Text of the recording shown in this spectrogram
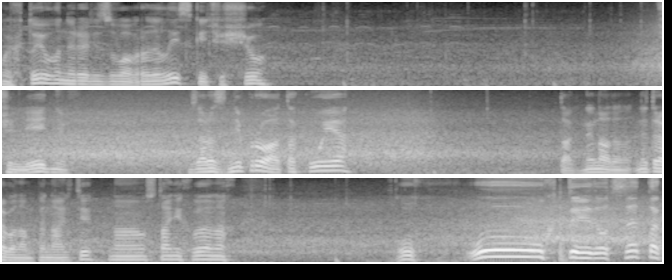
Ой, хто його не реалізував? Радилицький чи що? Чи Лєднєв? Зараз Дніпро атакує. Так, не надо, не треба нам пенальті на останніх хвилинах. Ух. Ух ти! Оце так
